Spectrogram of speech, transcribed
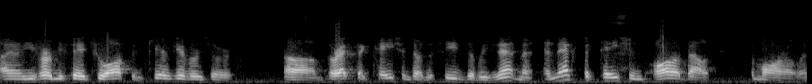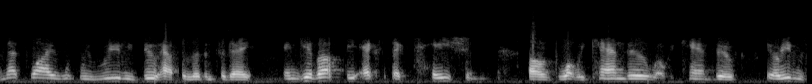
I know you've heard me say it too often. Caregivers are, um, or expectations are the seeds of resentment, and the expectations are about tomorrow, and that's why we really do have to live in today and give up the expectations of what we can do, what we can't do, or even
